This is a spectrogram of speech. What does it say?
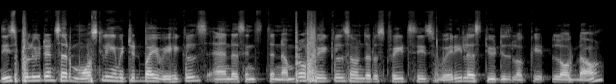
These pollutants are mostly emitted by vehicles, and since the number of vehicles on the streets is very less due to the lockdown,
